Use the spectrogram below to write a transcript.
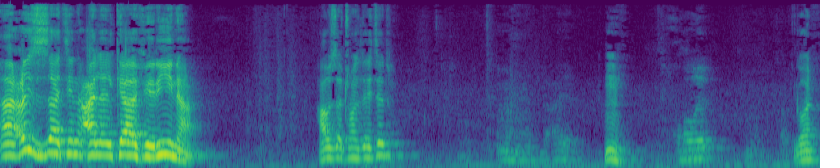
أعزة على الكافرين. How is that translated? Mm. Go on.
